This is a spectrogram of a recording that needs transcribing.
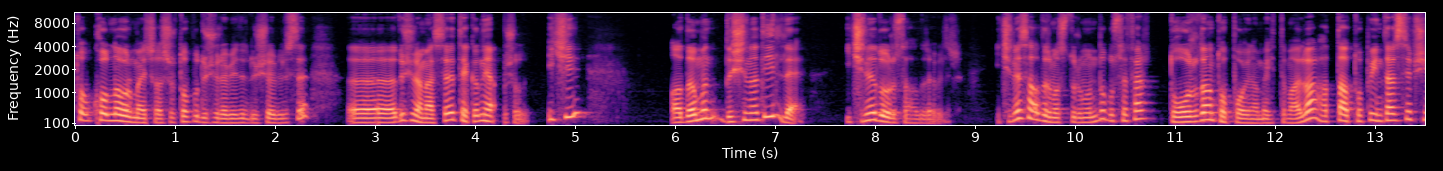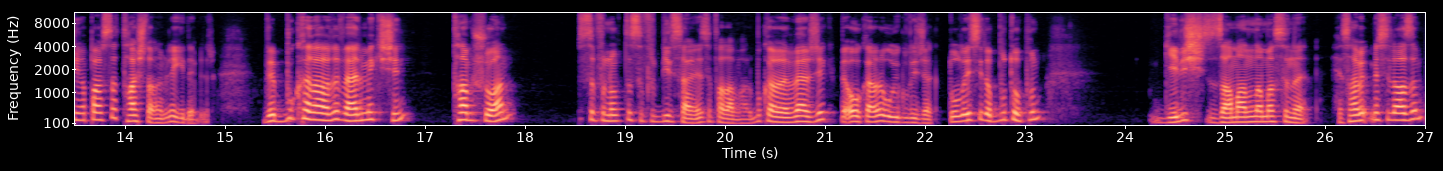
top koluna vurmaya çalışır. Topu düşürebilir, düşürebilirse. Eee, düşüremezse de tackle'ını yapmış olur. 2 adamın dışına değil de içine doğru saldırabilir. İçine saldırması durumunda bu sefer doğrudan topa oynama ihtimali var. Hatta topu interception yaparsa taşlana bile gidebilir. Ve bu kararı vermek için tam şu an 0.01 saniyesi falan var. Bu kararı verecek ve o kararı uygulayacak. Dolayısıyla bu topun geliş zamanlamasını hesap etmesi lazım.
